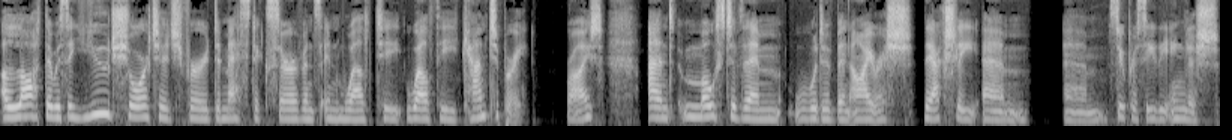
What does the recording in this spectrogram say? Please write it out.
a lot. There was a huge shortage for domestic servants in wealthy wealthy Canterbury, right? And most of them would have been Irish. They actually um, um, supersede the English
